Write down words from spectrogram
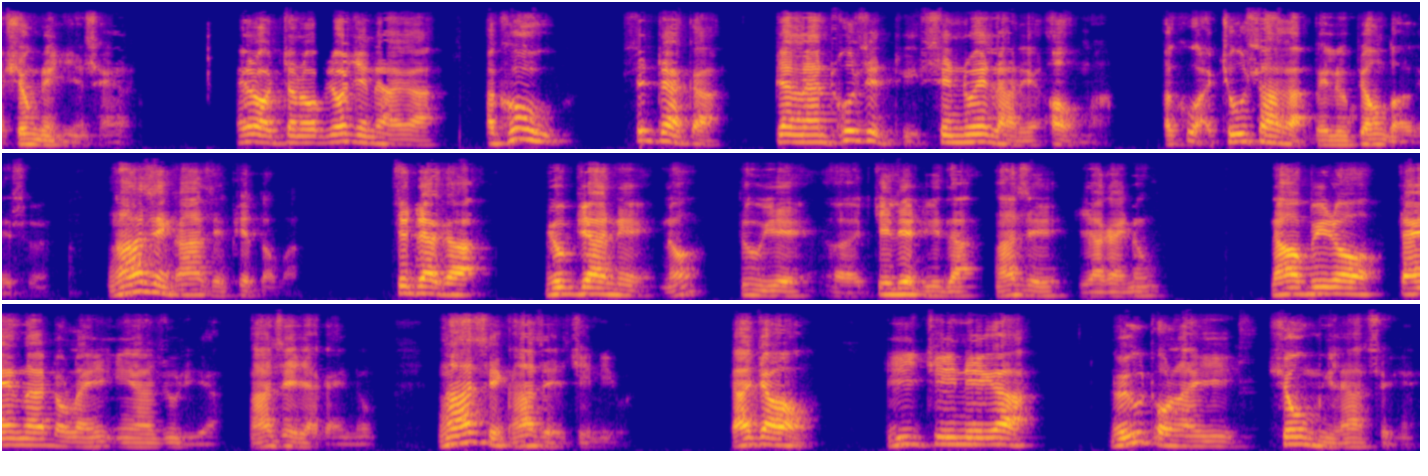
အရှုံးနဲ့ရင်ဆိုင်ရတယ် အဲ့တော့ကျွန်တော်ပြောချင်တာကအခုစစ်တပ်ကပြန်လည်ထိုးစစ်တွေဆင်နွှဲလာတဲ့အောက်မှာအခုအချိုးစားကဘယ်လိုပြောင်းသွားလဲဆိုရင်90 90ဖြစ်တော့ပါစစ်တပ်ကမြို့ပြနဲ့နော်သူ့ရဲ့ကျေးလက်ဒေသ90ရာခိုင်နှုန်းနောက်ပြီးတော့တိုင်းရင်းသားဒေါ်လာရေးအင်အားစုတွေက90ရာခိုင်နှုန်း90 90အခြေအနေပါဒါကြောင့်ဒီအခြေအနေကနှွေဦးဒေါ်လာရေးရှုံးပြီလားဆိုရင်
